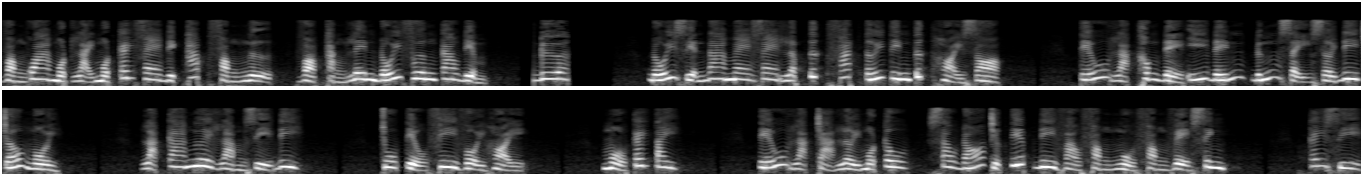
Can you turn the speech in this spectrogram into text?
vòng qua một lại một cái phe địch tháp phòng ngự, vọt thẳng lên đối phương cao điểm. Đưa. Đối diện đa me xe lập tức phát tới tin tức hỏi dò. Tiếu lạc không để ý đến đứng dậy rời đi chỗ ngồi. Lạc ca ngươi làm gì đi? Chu Tiểu Phi vội hỏi. Mổ cái tay. Tiếu lạc trả lời một câu, sau đó trực tiếp đi vào phòng ngủ phòng vệ sinh. Cái gì?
